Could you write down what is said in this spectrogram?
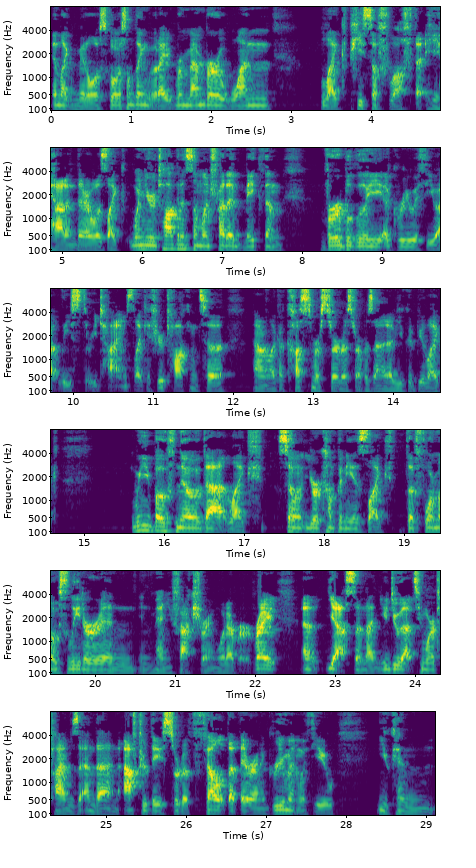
in like middle school or something. But I remember one like piece of fluff that he had in there was like when you're talking to someone, try to make them verbally agree with you at least three times. Like if you're talking to I don't know, like a customer service representative, you could be like, we both know that like so your company is like the foremost leader in in manufacturing whatever right and yes and then you do that two more times and then after they sort of felt that they're in agreement with you you can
